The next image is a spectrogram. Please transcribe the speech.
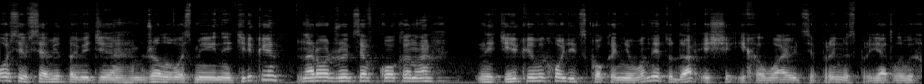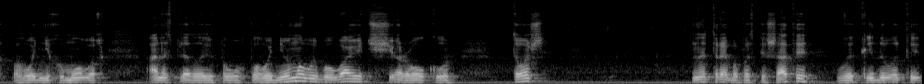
Ось і вся відповідь. Бджоли осьмії не тільки народжуються в коконах, не тільки виходять з коконів, вони туди іще і ховаються при несприятливих погодних умовах, а несприятливі погодні умови бувають щороку. Тож не треба поспішати викидувати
